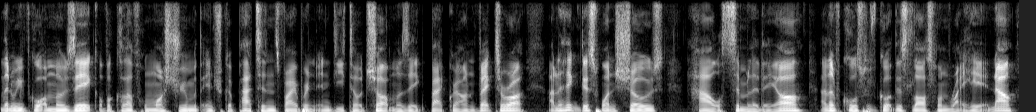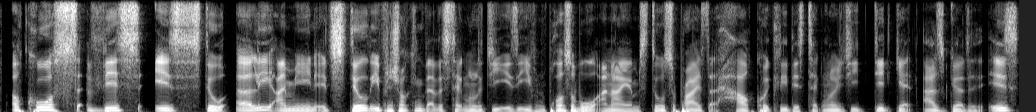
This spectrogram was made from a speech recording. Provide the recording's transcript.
Then we've got a mosaic of a colorful mushroom with intricate patterns, vibrant and detailed sharp mosaic background vector art. And I think this one shows how similar they are. And of course, we've got this last one right here. Now, of course, this is still early. I mean, it's still even shocking that this technology is even possible. And I am still surprised at how quickly this technology did get as good as it is.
